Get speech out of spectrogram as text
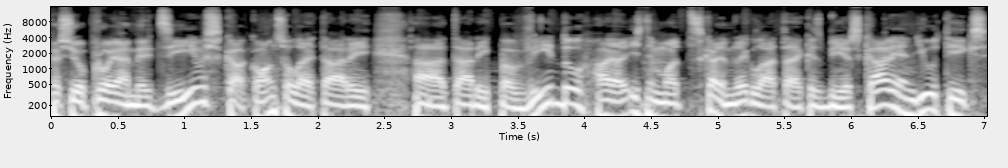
kas joprojām ir dzīves, kā konsolē, tā arī, uh, tā arī pa vidu, uh, izņemot skaļumu regulētāju, kas bija ar skārienu jūtīgs,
